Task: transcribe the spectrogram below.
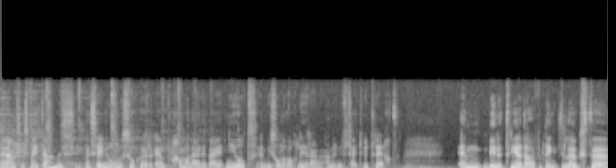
Mijn naam is Ismee Tames. Ik ben senioronderzoeker en programmaleider bij het NIOD en bijzonder hoogleraar aan de Universiteit Utrecht. En binnen Triado heb ik denk ik de leukste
